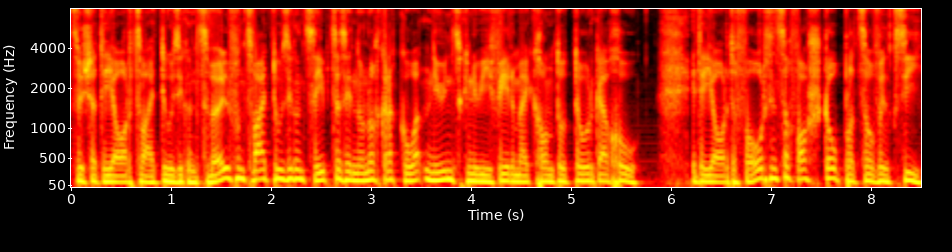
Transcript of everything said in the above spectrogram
Zwischen den Jahren 2012 und 2017 sind nur noch gerade gut 90 neue Firmen in Kanton Thurgau gekommen. In den Jahren davor sind es noch fast doppelt so viel gewesen.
